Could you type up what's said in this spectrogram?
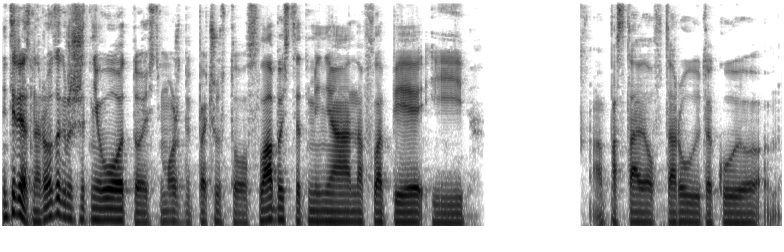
Интересный розыгрыш от него, то есть, может быть, почувствовал слабость от меня на флопе и а, поставил вторую такую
